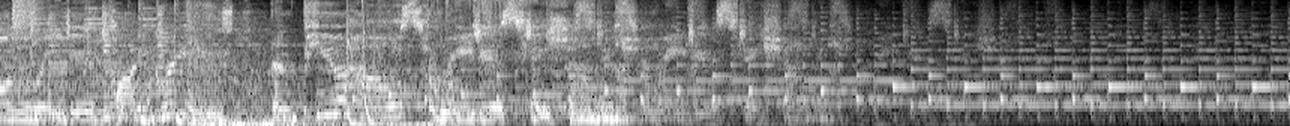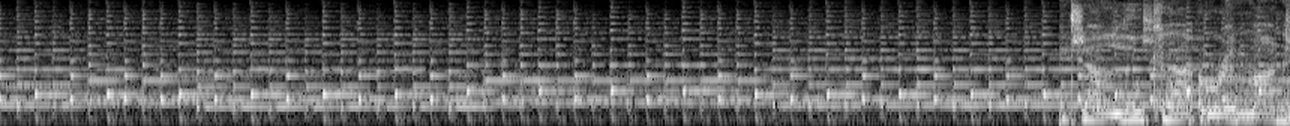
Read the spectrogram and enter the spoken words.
on Radio Party Groove and Pure House. Radio Station. Gianluca Romano.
